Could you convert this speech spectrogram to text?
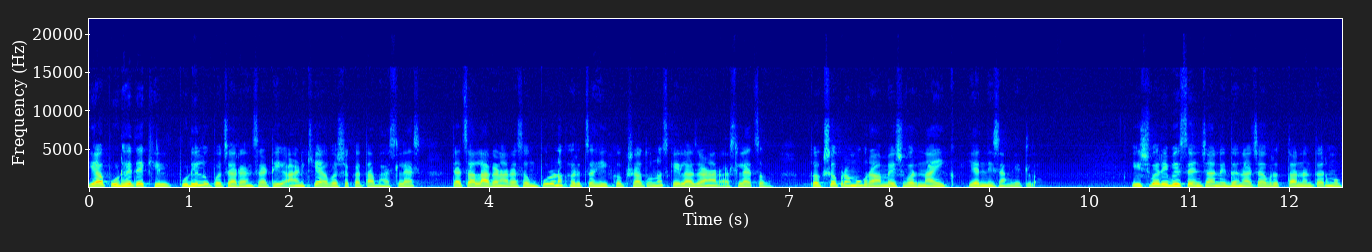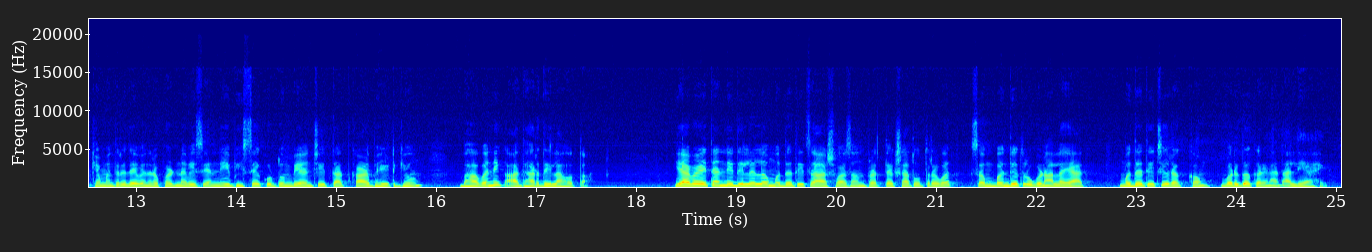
यापुढे देखील पुढील उपचारांसाठी आणखी आवश्यकता भासल्यास त्याचा लागणारा संपूर्ण खर्चही कक्षातूनच केला जाणार असल्याचं कक्षप्रमुख रामेश्वर नाईक यांनी सांगितलं. ईश्वरी भिसेंच्या निधनाच्या वृत्तानंतर मुख्यमंत्री देवेंद्र फडणवीस यांनी भिसे कुटुंबियांची तत्काळ भेट घेऊन भावनिक आधार दिला होता. यावेळी त्यांनी दिलेलं मदतीचं आश्वासन प्रत्यक्षात उतरवत संबंधित रुग्णालयात मदतीची रक्कम वर्ग करण्यात आली आहे.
